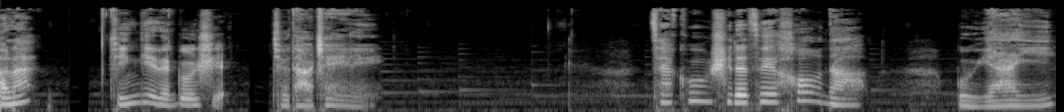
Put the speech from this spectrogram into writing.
好啦，今天的故事就到这里。在故事的最后呢，木鱼阿姨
